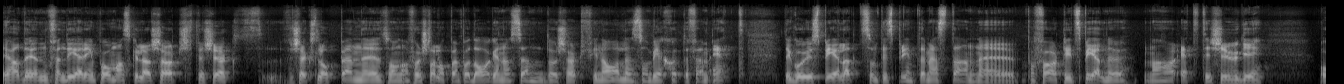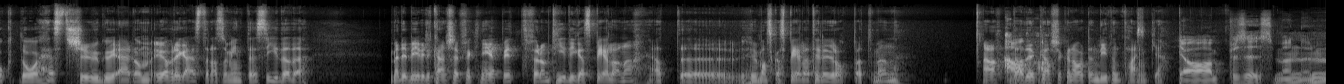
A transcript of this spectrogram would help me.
Jag hade en fundering på om man skulle ha kört försöks, försöksloppen eh, som de första loppen på dagen och sen då kört finalen som V75 1 det går ju spelat som till Sprintermästaren eh, på förtidsspel nu. Man har 1 till 20 och då häst 20 är de övriga hästarna som inte är sidade. Men det blir väl kanske för knepigt för de tidiga spelarna att, uh, hur man ska spela till i loppet. Men ja, det hade ja. kanske kunnat vara en liten tanke. Ja, precis. Men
